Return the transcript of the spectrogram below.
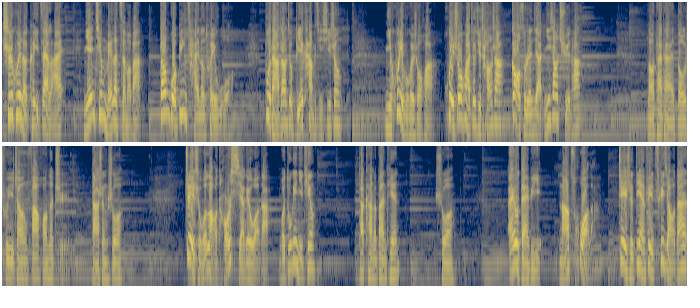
吃亏了可以再来，年轻没了怎么办？当过兵才能退伍，不打仗就别看不起牺牲。你会不会说话？会说话就去长沙，告诉人家你想娶她。”老太太抖出一张发黄的纸，大声说：“这是我老头写给我的，我读给你听。”他看了半天，说：“哎呦，呆逼，拿错了，这是电费催缴单。”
